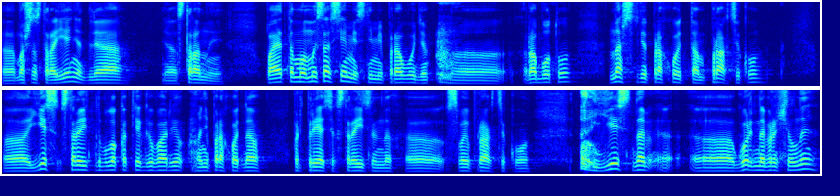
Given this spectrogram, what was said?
э, машиностроения, для э, страны. Поэтому мы со всеми с ними проводим работу. Наш студент проходит там практику. Есть строительный блок, как я говорил, они проходят на предприятиях строительных свою практику. Есть в городе Набережные Челны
